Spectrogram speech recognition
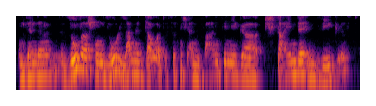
Und wenn dann sowas schon so lange dauert, ist das nicht ein wahnsinniger Stein, der im Weg ist?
